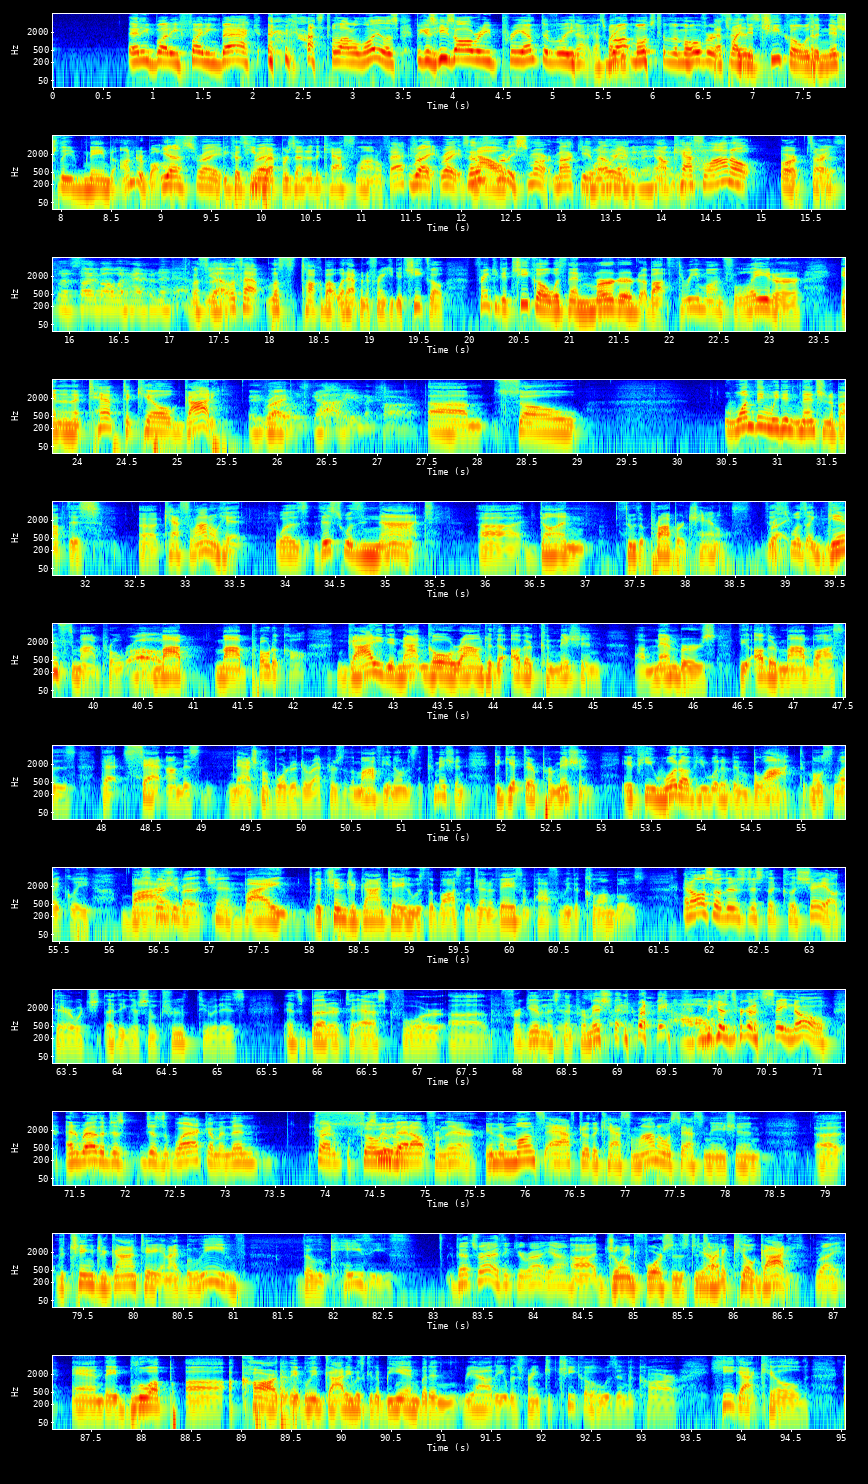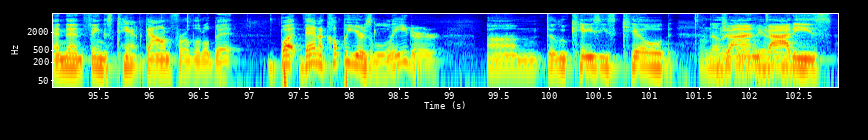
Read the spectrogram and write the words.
anybody fighting back Castellano loyalists because he's already preemptively Yeah, that's why brought De- most of them over. that's to why his- DeCicco was initially named underboss. Yes, right, because he right. represented the Castellano faction. Right, right. So that now, was really smart, What happened to Machiavellian. now Castellano, or sorry, Let's, let's talk about what happened to him. Let's Yeah. uh, let's have, let's talk about what happened to Frankie DeCicco. Frankie DeCicco was then murdered about three months later in an attempt to kill Gotti. they thought Right. it was Gotti in the car. Um, so one thing we didn't mention about this uh, Castellano hit was this was not uh, done through the proper channels. This Right. was against mob pro uh, Bro. mob mob protocol. Gotti did not go around to the other commission uh, members, the other mob bosses that sat on this national board of directors of the mafia, known as the commission, to get their permission. If he would have, he would have been blocked, most likely by Especially by the chin. by the Chin Gigante, who was the boss of the Genovese, and possibly the Colombos. And also, there's just a cliche out there, which I think there's some truth to it. Is it's better to ask for uh, forgiveness than permission, right? Because they're going to say no, and rather just just whack them and then try to So smooth the- that out from there. In the months after the Castellano assassination, uh, the Chin Gigante and I believe the Lucchese's That's right. I think you're right. Yeah. uh, joined forces to Yeah. try to kill Gotti. Right. And they blew up uh, a car that they believed Gotti was going to be in, but in reality, it was Frank DeCicco who was in the car. He got killed, and then things tamped down for a little bit. But then a couple years later, um, the Lucchese's killed Another John Gotti's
